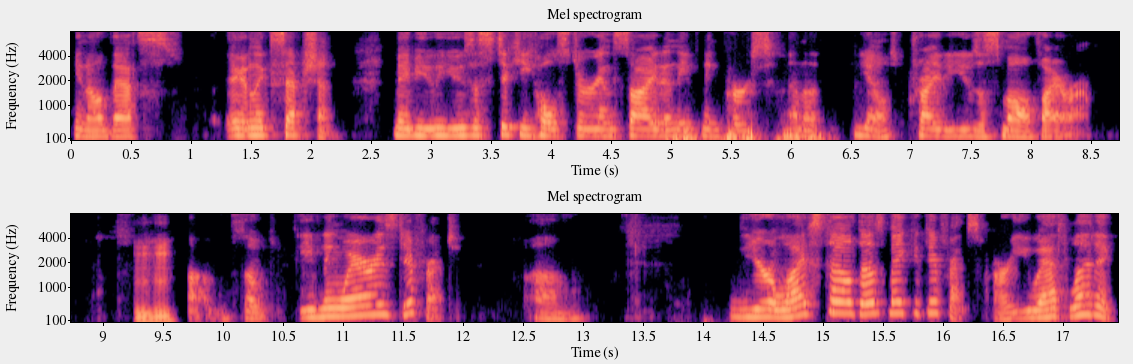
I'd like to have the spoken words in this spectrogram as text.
You know, that's an exception. Maybe you use a sticky holster inside an evening purse and a, you know, try to use a small firearm. Mm-hmm. Um, so evening wear is different. Um, your lifestyle does make a difference. Are you athletic?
